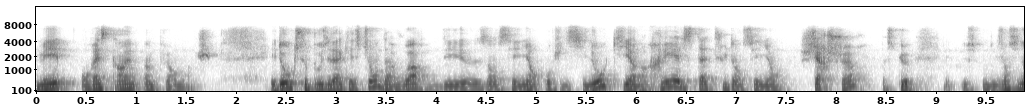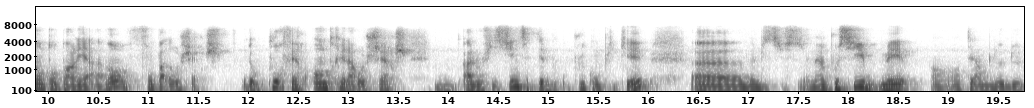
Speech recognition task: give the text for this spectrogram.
Mais on reste quand même un peu en marche. Et donc, se poser la question d'avoir des euh, enseignants officinaux qui ont un réel statut d'enseignant-chercheur, parce que les enseignants dont on parlait avant font pas de recherche. Et donc, pour faire entrer la recherche à l'officine, c'était beaucoup plus compliqué, euh, même si c'est jamais impossible, mais en, termes de,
